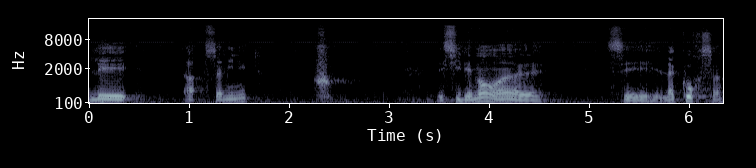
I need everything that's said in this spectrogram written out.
Les ah cinq minutes. Décidément, hein, c'est la course. Hein.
